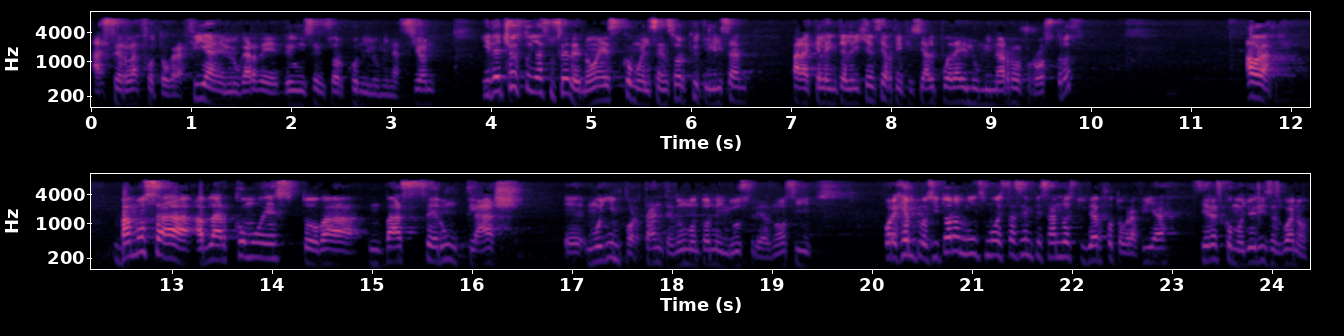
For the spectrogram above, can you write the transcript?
hacer la fotografía en lugar de, un sensor con iluminación. Y de hecho esto ya sucede, ¿no? Es como el sensor que utilizan para que la inteligencia artificial pueda iluminar los rostros. Ahora, vamos a hablar cómo esto va, va a ser un clash eh, muy importante de un montón de industrias, ¿no? Si, por ejemplo, si tú ahora mismo estás empezando a estudiar fotografía, si eres como yo y dices, bueno,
